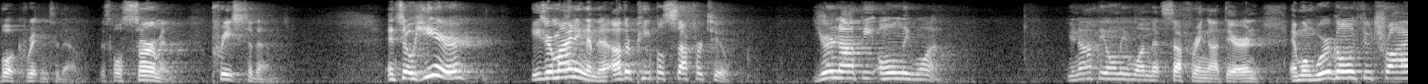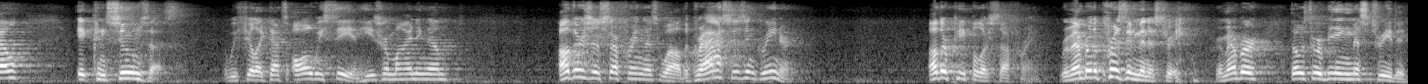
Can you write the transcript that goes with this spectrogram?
book written to them, this whole sermon preached to them. And so here, he's reminding them that other people suffer too. You're not the only one. You're not the only one that's suffering out there. And, and when we're going through trial, it consumes us. We feel like that's all we see. And he's reminding them others are suffering as well. The grass isn't greener. Other people are suffering. Remember the prison ministry. Remember those who are being mistreated.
